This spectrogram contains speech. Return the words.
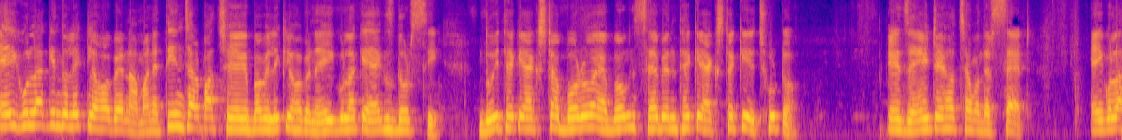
এইগুলা কিন্তু লিখলে হবে না। মানে তিন, চার, পাঁচ, ছয় এইভাবে লিখলে হবে না। এইগুলাকে এক্স ধরছি। দুই থেকে এক্সটা বড় এবং সেভেন থেকে এক্সটা কি? ছোট। এই যে এইটাই হচ্ছে আমাদের সেট এইগুলা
